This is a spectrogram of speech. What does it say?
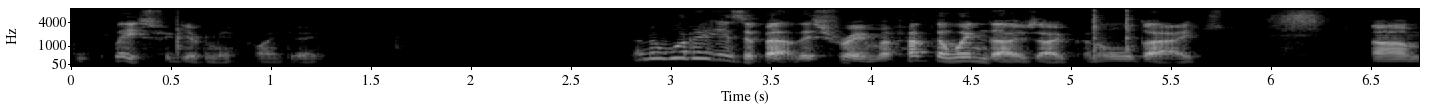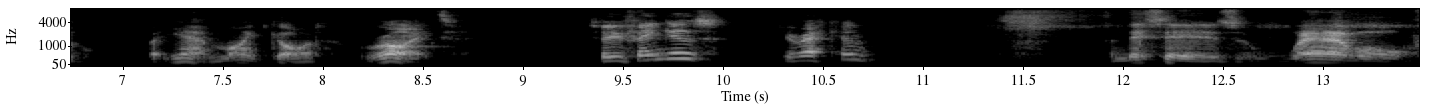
And please forgive me if I do. I don't know what it is about this room. I've had the windows open all day. Um, but yeah, my God. Right. Two fingers, do you reckon? And this is Werewolf.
